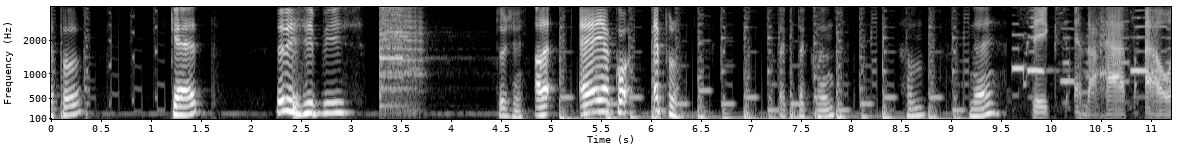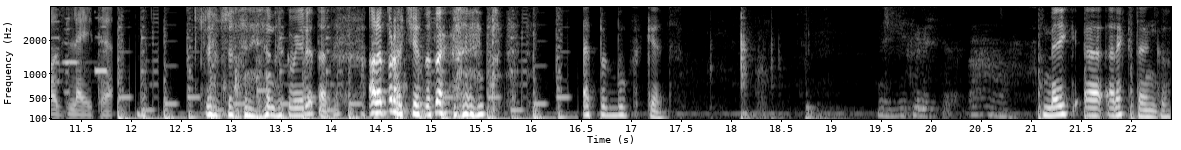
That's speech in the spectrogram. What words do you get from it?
Apple. Cat. Recipes. Cože? Ale E jako Apple. Tak takhle. Hm. Ne? Six and a half hours later. Přesně nejsem takový retard. Ale proč je to takhle? Apple Book Cat. Make a rectangle.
